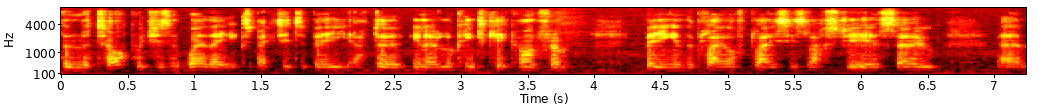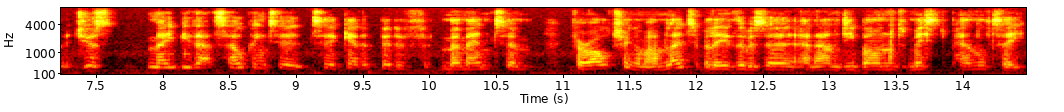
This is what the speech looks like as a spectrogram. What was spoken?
than the top, which isn't where they expected to be after you know looking to kick on from being in the playoff places last year. So um, just maybe that's helping to, to get a bit of momentum for Altrincham. I'm led to believe there was a, an Andy Bond missed penalty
